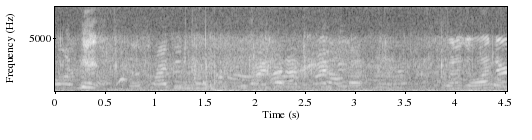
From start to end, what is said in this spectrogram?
You want to go under?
